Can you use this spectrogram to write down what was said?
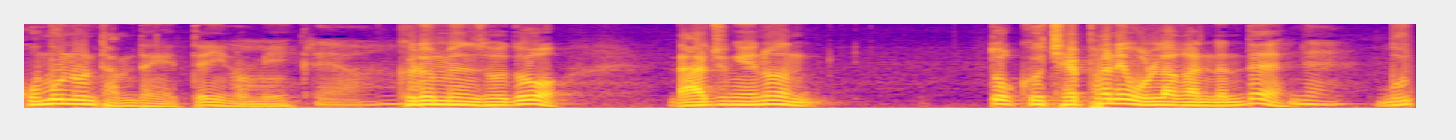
고문은 담당했대 이놈이. 어, 그래요. 그러면서도 나중에는 또 그 재판에 올라갔는데 네. 무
